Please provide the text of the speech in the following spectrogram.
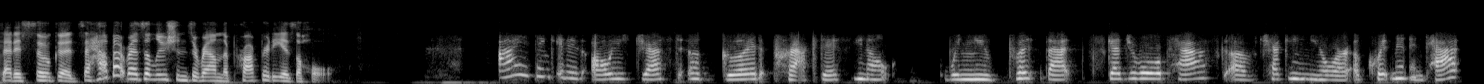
That is so good. So, how about resolutions around the property as a whole? I think it is always just a good practice, you know, when you put that schedule task of checking your equipment and tack,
